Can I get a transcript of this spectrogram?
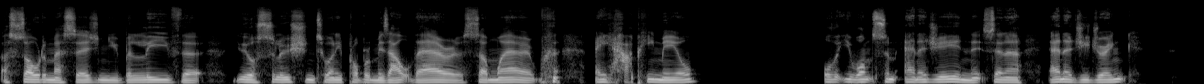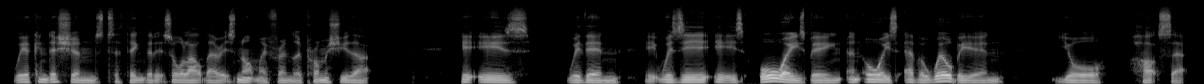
are sold a message and you believe that your solution to any problem is out there or somewhere, a happy meal, or that you want some energy and it's in a energy drink. We are conditioned to think that it's all out there. It's not, my friends. I promise you that. It is within. It was. It is always being and always ever will be in your heart set.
